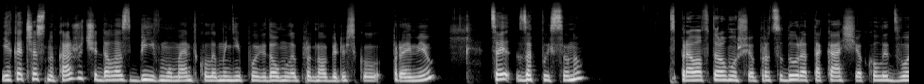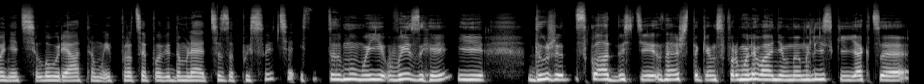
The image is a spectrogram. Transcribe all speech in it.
яка, чесно кажучи, дала збій в момент, коли мені повідомили про Нобелівську премію. Це записано. Справа в тому, що процедура така, що коли дзвонять лауреатам і про це повідомляють, це записується. І тому мої визги і дуже складності, знаєш, таким сформулюванням на англійській, як це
